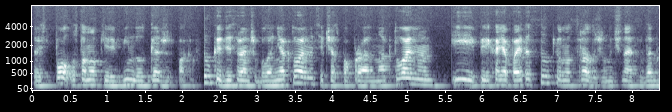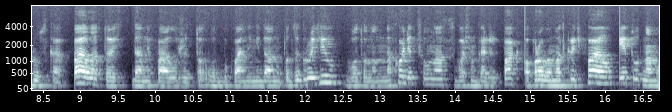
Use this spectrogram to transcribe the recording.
то есть по установке Windows Gadget паков. Ссылка здесь раньше была не актуальна, сейчас поправим на актуальную. И переходя по этой ссылке, у нас сразу же начинается загрузка файла, то есть данный файл уже вот буквально недавно подзагрузил, вот он, он находится у нас, 8 Gadget пак. Попробуем открыть файл, и тут нам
